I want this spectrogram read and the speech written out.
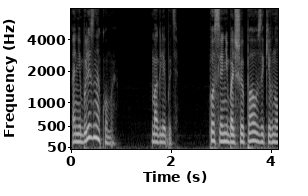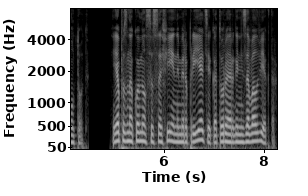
Они были знакомы?» «Могли быть». После небольшой паузы кивнул тот. Я познакомился с Софией на мероприятии, которое организовал Вектор.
